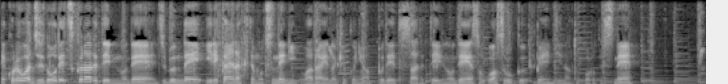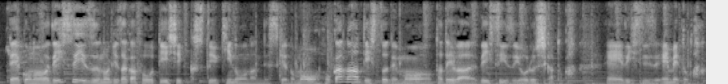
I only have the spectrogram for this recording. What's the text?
で、これは自動で作られているので、自分で入れ替えなくても常に話題の曲にアップデートされているので、そこはすごく便利なところですね。で、この This is 乃木坂46っていう機能なんですけども、他のアーティストでも、例えば This is ヨルシカとか、えー、This is エメとか、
